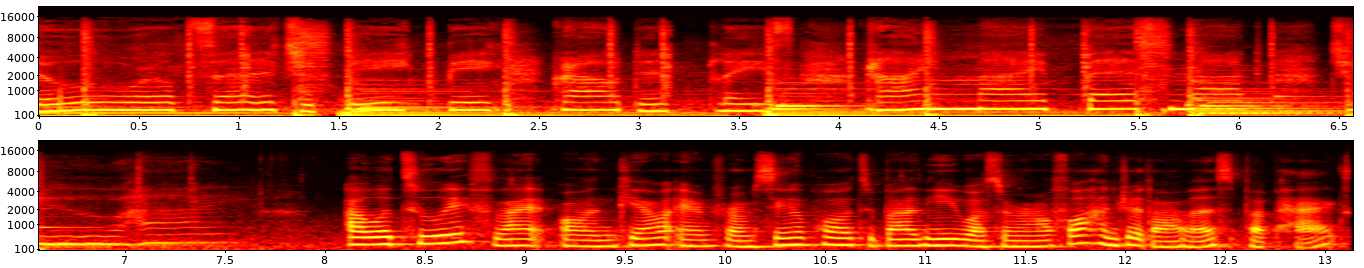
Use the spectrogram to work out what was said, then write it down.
the world's such a big, big, crowded place. Trying my best not. Our two-way flight on KLM from Singapore to Bali was around $400 per pax.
